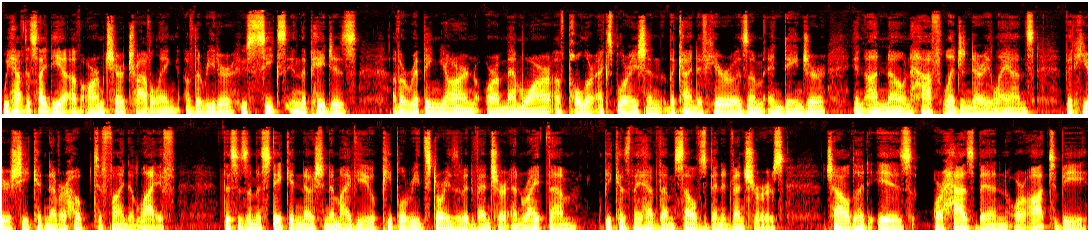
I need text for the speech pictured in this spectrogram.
we have this idea of armchair traveling, of the reader who seeks in the pages of a ripping yarn or a memoir of polar exploration the kind of heroism and danger in unknown, half legendary lands that he or she could never hope to find in life. This is a mistaken notion, in my view. People read stories of adventure and write them because they have themselves been adventurers. Childhood is, or has been, or ought to be,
